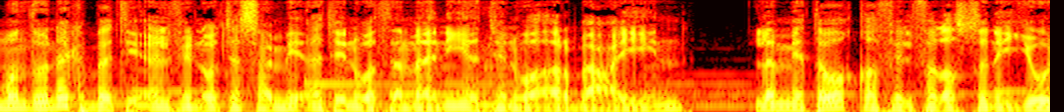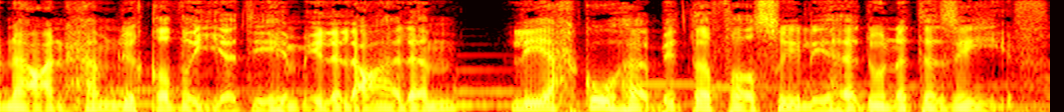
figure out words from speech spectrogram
منذ نكبة 1948 لم يتوقف الفلسطينيون عن حمل قضيتهم إلى العالم ليحكوها بتفاصيلها دون تزييف.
